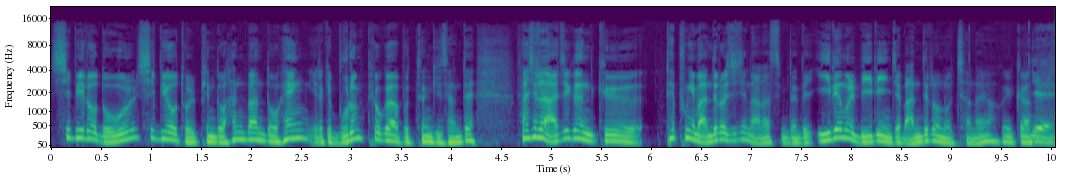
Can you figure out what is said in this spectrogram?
11호 노을, 12호 돌핀도 한반도 행 이렇게 물음표가 붙은 기사인데 사실은 아직은 그 태풍이 만들어지진 않았습니다. 근데 이름을 미리 이제 만들어 놓잖아요. 그러니까 예.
